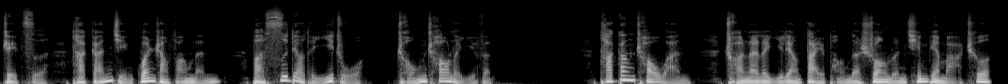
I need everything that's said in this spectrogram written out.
这次他赶紧关上房门，把撕掉的遗嘱重抄了一份。他刚抄完，传来了一辆带棚的双轮轻便马车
